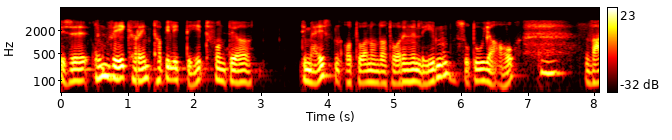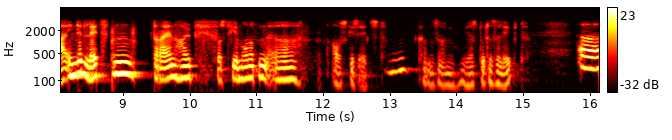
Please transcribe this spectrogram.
Diese Umwegrentabilität, von der die meisten Autoren und Autorinnen leben, so du ja auch, mhm. war in den letzten dreieinhalb, fast vier Monaten äh, ausgesetzt, mhm. kann man sagen. Wie hast du das erlebt? Äh,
